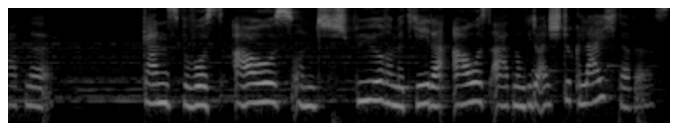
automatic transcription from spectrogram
Atme ganz bewusst aus und spüre mit jeder Ausatmung, wie du ein Stück leichter wirst.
